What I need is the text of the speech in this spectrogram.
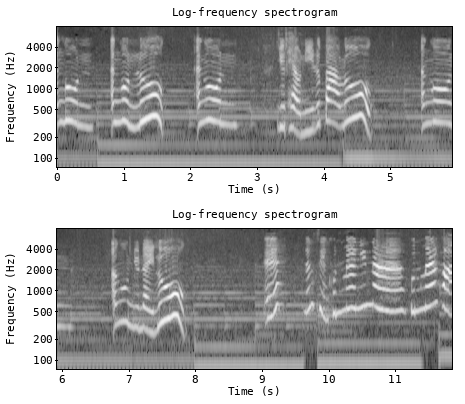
องุ่นองุ่นลูกองุ่นอยู่แถวนี้หรือเปล่าลูกองุ่นองุ่นอยู่ไหนลูก เอ๊ะ นั่นเสียงคุณแม่นี่นา คุณแม่คะ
